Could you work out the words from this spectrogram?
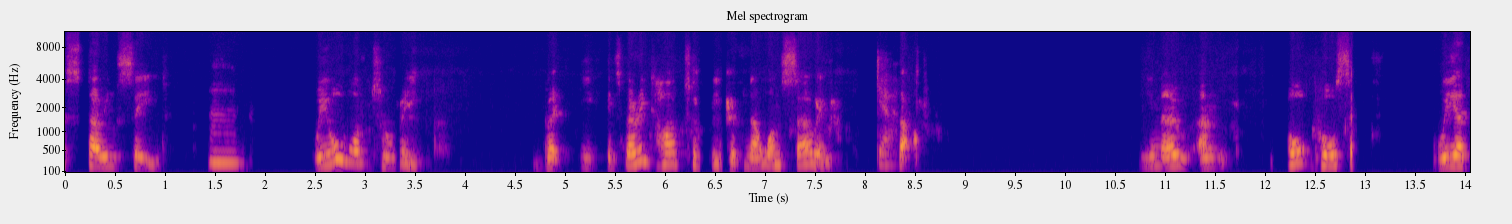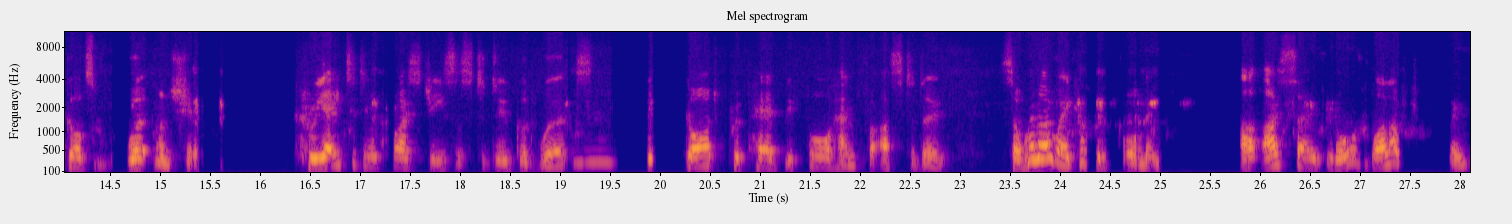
sowing seed. Mm. We all want to reap, but it's very hard to reap if no one's sowing. yeah, You know, um, Paul, Paul said, we are God's workmanship, created in Christ Jesus to do good works. Mm. God prepared beforehand for us to do. So when I wake up in the morning, I, I say, Lord, while I sleep,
